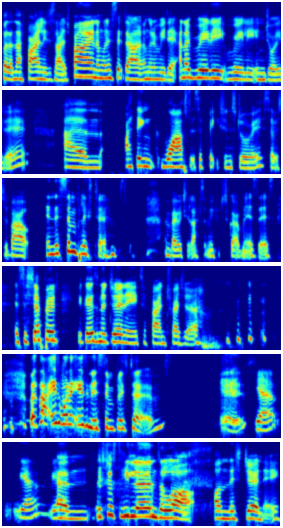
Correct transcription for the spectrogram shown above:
But then I finally decided, fine, I'm going to sit down, I'm going to read it, and I really, really enjoyed it. Um, I think whilst it's a fiction story, so it's about in the simplest terms, and Verity laughs at me for describing it as this. It's a shepherd who goes on a journey to find treasure. but that is what it is in its simplest terms. It is. yeah yeah yeah Um, it's just he learns a lot on this journey,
